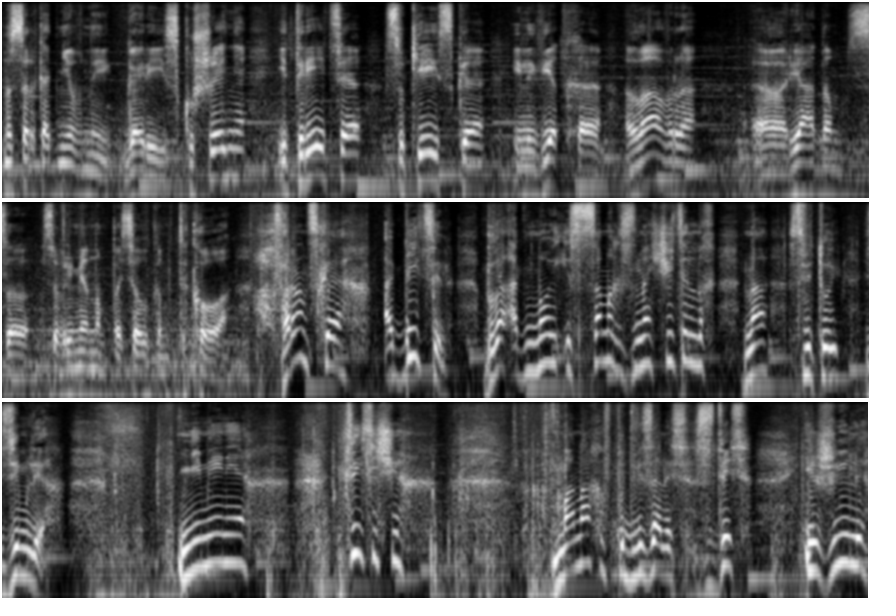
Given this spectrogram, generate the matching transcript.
на сорокодневной горе искушения. И третья – Сукейская или Ветхая лавра – рядом с современным поселком Тыкова. Фаранская обитель была одной из самых значительных на Святой Земле. Не менее тысячи монахов подвязались здесь и жили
